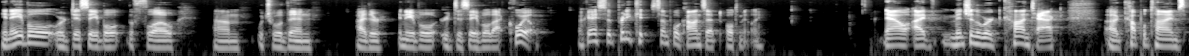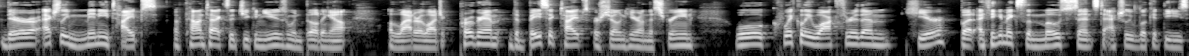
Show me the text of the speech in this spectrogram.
enable or disable the flow, um, which will then either enable or disable that coil. Okay, so pretty simple concept ultimately. Now, I've mentioned the word contact a couple times. There are actually many types of contacts that you can use when building out a ladder logic program. The basic types are shown here on the screen. We'll quickly walk through them here, but I think it makes the most sense to actually look at these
